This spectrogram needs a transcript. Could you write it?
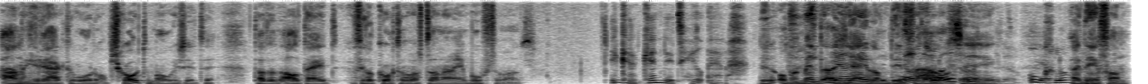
aangeraakt te worden, op schoot te mogen zitten, dat het altijd veel korter was dan mijn behoefte was. Ik herken dit heel erg. Dus op het moment dat Ja. jij dan dit verhaal zegt. Ongelooflijk. Ja, ik denk van,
